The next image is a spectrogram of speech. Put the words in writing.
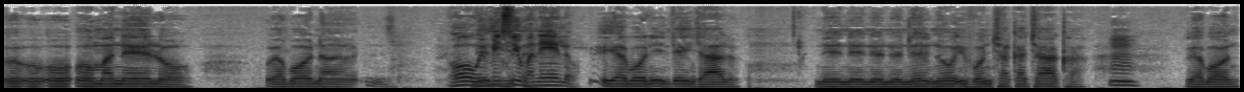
o Manelo uyabona? Oh we miss you manelo. Iyabona into enjalo ne ne ne no Yvonne Chaka Chaka. Mm. Uyabona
